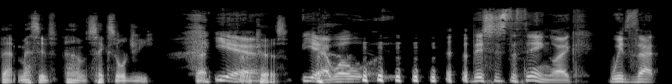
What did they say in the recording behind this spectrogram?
that massive um, sex orgy that, Yeah. occurs. Yeah, well, this is the thing. Like with that,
